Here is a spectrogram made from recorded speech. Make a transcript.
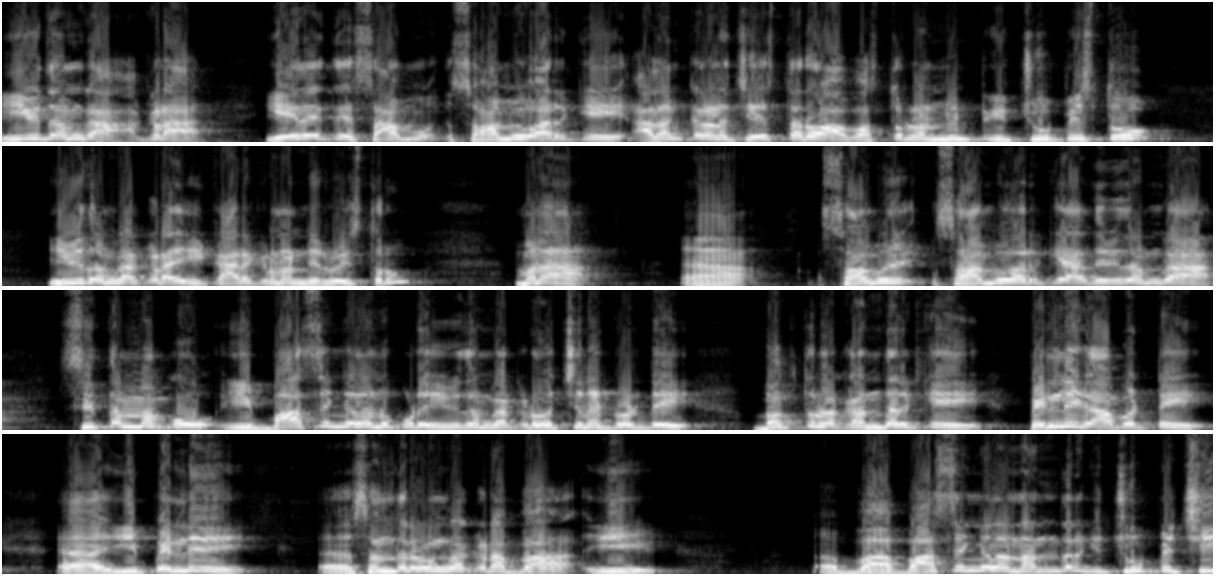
ఈ విధంగా అక్కడ ఏదైతే స్వామి స్వామివారికి అలంకరణ చేస్తారో ఆ వస్తువులన్నింటినీ చూపిస్తూ ఈ విధంగా అక్కడ ఈ కార్యక్రమాన్ని నిర్వహిస్తారు. మన స్వామి స్వామివారికి అదేవిధంగా సీతమ్మకు ఈ బాసింగలను కూడా ఈ విధంగా అక్కడ వచ్చినటువంటి భక్తులకు అందరికీ పెళ్ళి కాబట్టి ఈ పెళ్ళి సందర్భంగా అక్కడ బా ఈ బా బాసింగలను అందరికీ చూపించి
